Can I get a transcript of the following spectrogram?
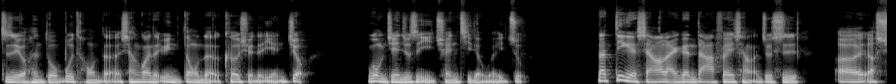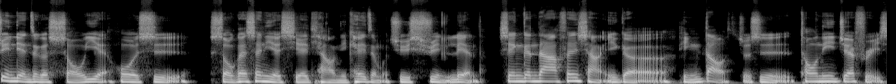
就是有很多不同的相关的运动的科学的研究，不过我们今天就是以拳击的为主。那第一个想要来跟大家分享的就是，呃，要训练这个手眼或者是手跟身体的协调，你可以怎么去训练？先跟大家分享一个频道，就是 Tony Jeffries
